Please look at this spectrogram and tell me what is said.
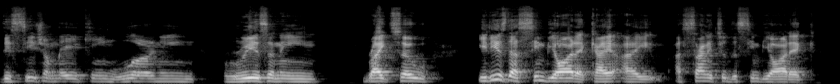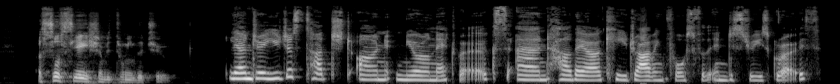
decision making, learning, reasoning, right? So it is that symbiotic. I, I assign it to the symbiotic association between the two. Leandro, you just touched on neural networks and how they are a key driving force for the industry's growth,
